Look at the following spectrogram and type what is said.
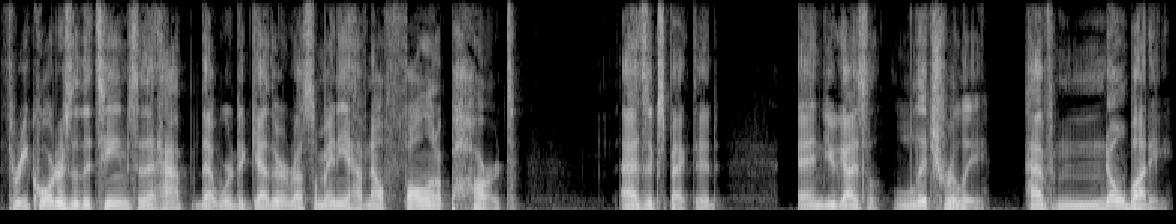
three quarters of the teams that hap- that were together at WrestleMania have now fallen apart, as expected, and you guys literally have nobody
